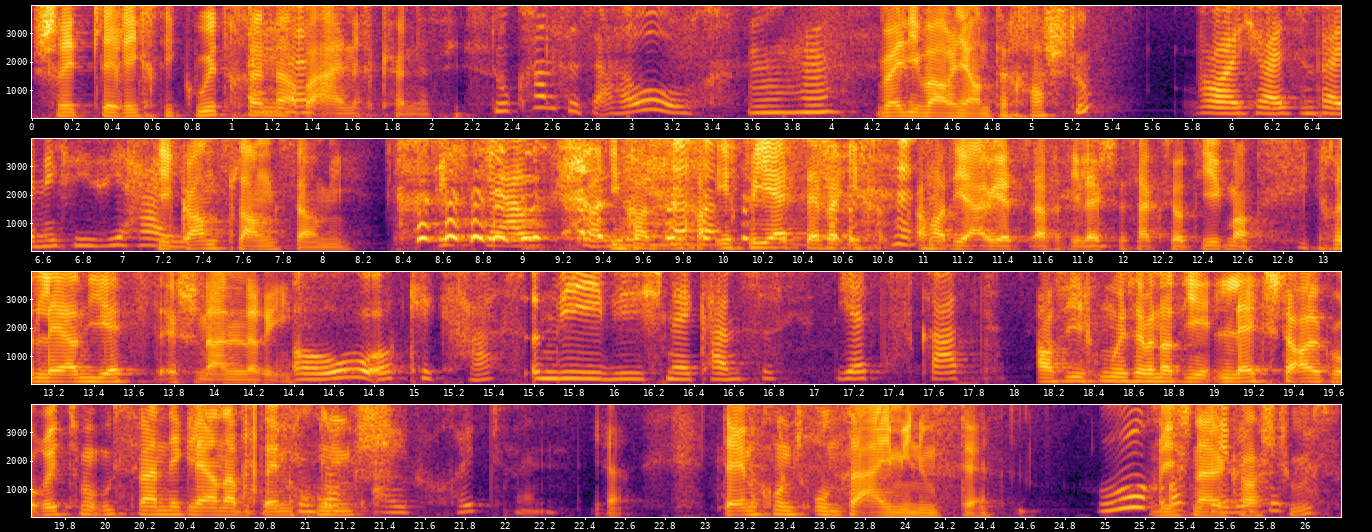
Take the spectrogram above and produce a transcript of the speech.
Schritt richtig gut können, aber eigentlich können sie es. Du kannst es auch. Welche Variante kannst du? Boah, ich weiß im Fall nicht, wie sie heißt. Die ganz langsame. Ich glaube schon. Ich, hab, ich, hab- ich bin jetzt eben, ich habe ja auch jetzt einfach die letzten sechs Jahre die gemacht. Ich lerne jetzt eine schnellere. oh, okay, krass. Und wie, wie schnell kannst du es jetzt gerade? Also ich muss eben noch die letzten Algorithmen auswendig lernen, aber dann Sind kommst das Algorithmen? ja, dann kommst du unter eine Minute. Huch, Wie schnell okay, kannst du es?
